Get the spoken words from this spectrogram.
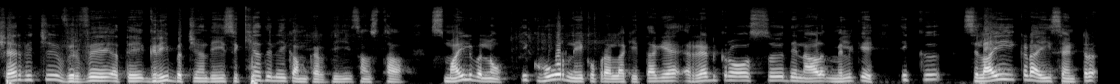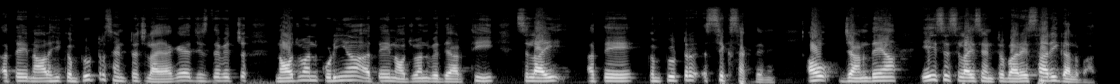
ਸ਼ਹਿਰ ਵਿੱਚ ਵਿਰਵੇ ਅਤੇ ਗਰੀਬ ਬੱਚਿਆਂ ਦੀ ਸਿੱਖਿਆ ਦੇ ਲਈ ਕੰਮ ਕਰਦੀ ਸੰਸਥਾ ਸਮਾਈਲ ਵੱਲੋਂ ਇੱਕ ਹੋਰ ਨੇਕ ਉਪਰਾਲਾ ਕੀਤਾ ਗਿਆ ਹੈ। ਰੈੱਡ ਕਰਾਸ ਦੇ ਨਾਲ ਮਿਲ ਕੇ ਇੱਕ ਸਿਲਾਈ ਕਢਾਈ ਸੈਂਟਰ ਅਤੇ ਨਾਲ ਹੀ ਕੰਪਿਊਟਰ ਸੈਂਟਰ ਚਲਾਇਆ ਗਿਆ ਜਿਸ ਦੇ ਵਿੱਚ ਨੌਜਵਾਨ ਕੁੜੀਆਂ ਅਤੇ ਨੌਜਵਾਨ ਵਿਦਿਆਰਥੀ ਸਿਲਾਈ ਅਤੇ ਕੰਪਿਊਟਰ ਸਿੱਖ ਸਕਦੇ ਨੇ। ਆਓ ਜਾਣਦੇ ਹਾਂ ਇਸ ਸਿਲਾਈ ਸੈਂਟਰ ਬਾਰੇ ਸਾਰੀ ਗੱਲਬਾਤ।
